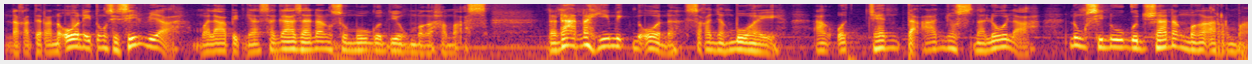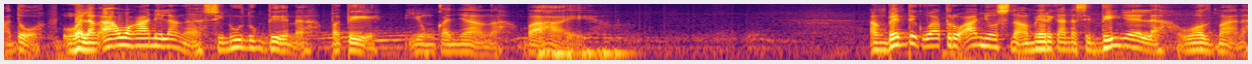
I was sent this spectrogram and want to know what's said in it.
Nakatira noon itong si Sylvia. Malapit nga sa Gaza nang sumugod yung mga Hamas. Nananahimik noon sa kanyang buhay ang 80 anyos na lola nung sinugod siya ng mga armado. Walang awa nga nilang sinunog din pati yung kanyang bahay. Ang 24 anyos na Amerikan na si Daniel Waldman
